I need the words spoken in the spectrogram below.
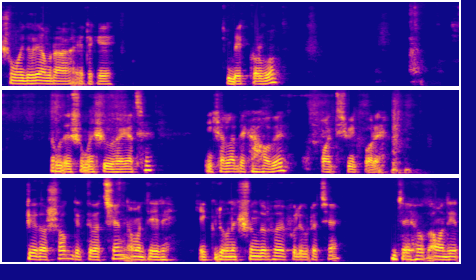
সময় ধরে আমরা এটাকে বেক করব। আমাদের সময় শুরু হয়ে গেছে। ইনশাল্লাহ দেখা হবে পঁয়ত্রিশ মিনিট পরে। প্রিয় দর্শক, দেখতে পাচ্ছেন আমাদের কেকগুলো অনেক সুন্দরভাবে ফুলে উঠেছে। যাই হোক, আমাদের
